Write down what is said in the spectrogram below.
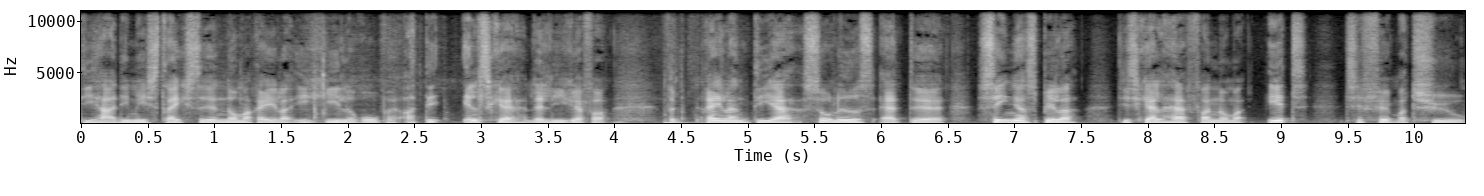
de har de mest strikse nummerregler i hele Europa, og det elsker La Liga for. For reglerne, de er således, at øh, seniorspillere, de skal have fra nummer 1 til 25.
